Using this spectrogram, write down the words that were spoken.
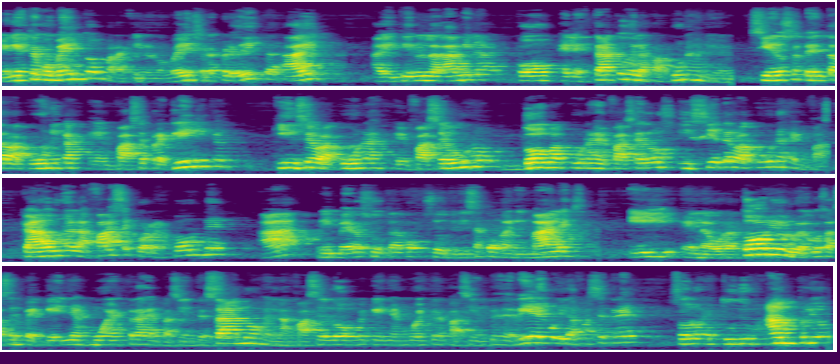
En este momento, para quienes nos ven y son periodistas, hay, ahí tienen la lámina con el estatus de las vacunas a nivel. 170 vacunas en fase preclínica, 15 vacunas en fase 1, 2 vacunas en fase 2 y 7 vacunas en fase. Cada una de las fases corresponde a, primero se, se utiliza con animales y en laboratorio, luego se hacen pequeñas muestras en pacientes sanos, en la fase 2 pequeñas muestras en pacientes de riesgo y la fase 3 son los estudios amplios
